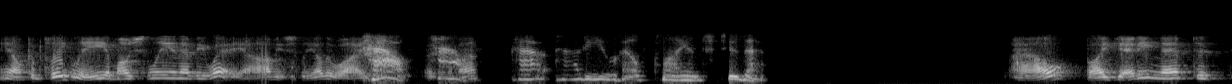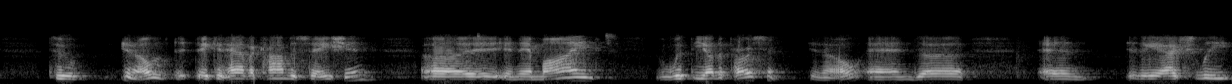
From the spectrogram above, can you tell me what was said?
You know, completely, emotionally, in every way. Obviously, otherwise, How? How? How how do you help clients do that? How? By getting them to, to you know, they could have a conversation uh, in their mind with the other person, you know, and uh, and they actually,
